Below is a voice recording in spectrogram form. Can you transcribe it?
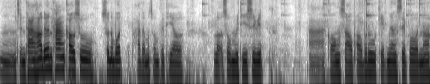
อืมเส้นทางเฮาเดินทางเข้าสู่ชนบทพาท่านผู้ชมไปเที่ยวเลาะชมวิถีชีวิต อ่าของชาเผาบรูเขตเมืองเซโปนเนาะ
